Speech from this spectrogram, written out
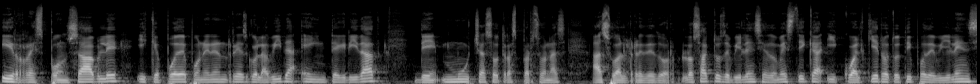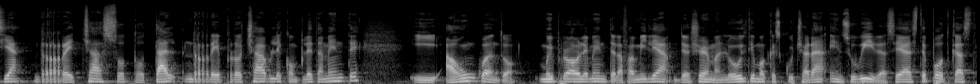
irresponsable y que puede poner en riesgo la vida e integridad de muchas otras personas a su alrededor. Los actos de violencia doméstica y cualquier otro tipo de violencia, rechazo total, reprochable completamente y aun cuando muy probablemente la familia de Sherman lo último que escuchará en su vida sea este podcast,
